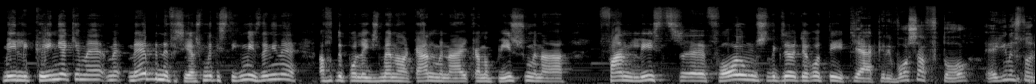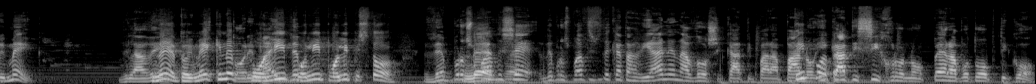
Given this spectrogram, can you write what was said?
με ειλικρίνεια και με, με, με έμπνευση, ας πούμε, της στιγμής. Δεν είναι αυτό το υπολογισμένο να κάνουμε, να ικανοποιήσουμε, να fan lists, ε, forums, δεν ξέρω κι εγώ τι. Και ακριβώς αυτό έγινε στο remake. Δηλαδή, Ναι, το remake είναι το remake πολύ, δεν- πολύ, πολύ πιστό. δεν προσπάθησε, Ναι, δεν προσπάθησε ούτε κατά διάνοια να δώσει κάτι παραπάνω Τίποτα. ή κάτι σύγχρονο πέρα από το οπτικό.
